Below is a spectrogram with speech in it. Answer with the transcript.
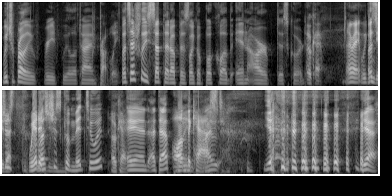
we should probably read Wheel of Time. probably. Let's actually set that up as like a book club in our Discord. Okay, all right, we can Let's do just that. We had let's just commit to it. Okay. And at that point, on the I- cast. yeah. yeah.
